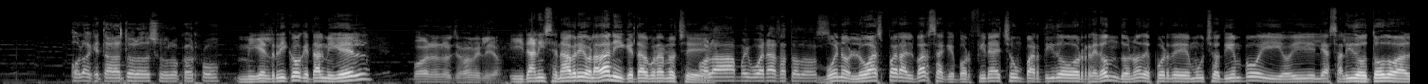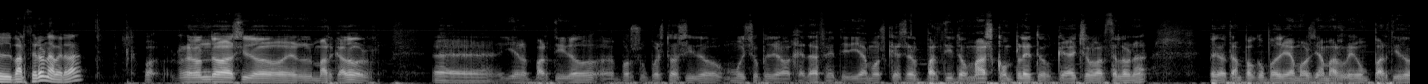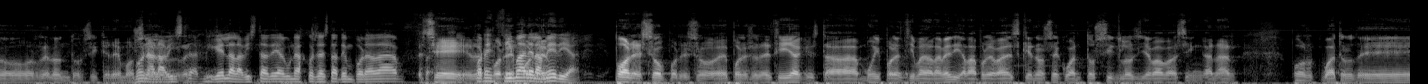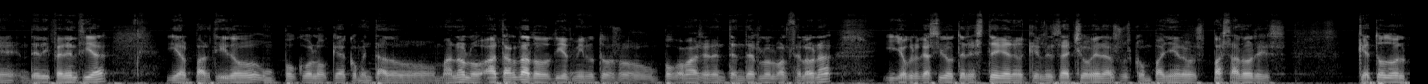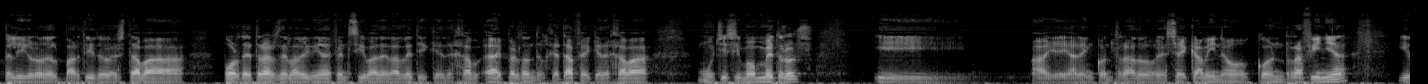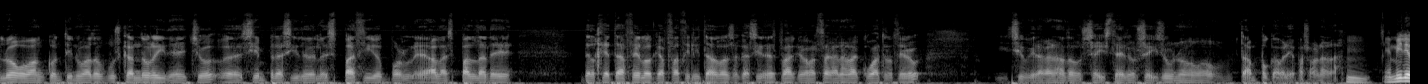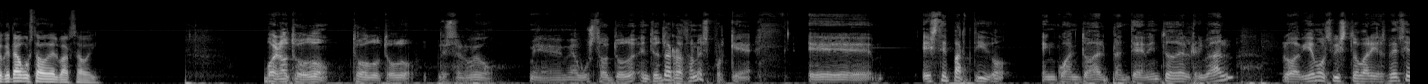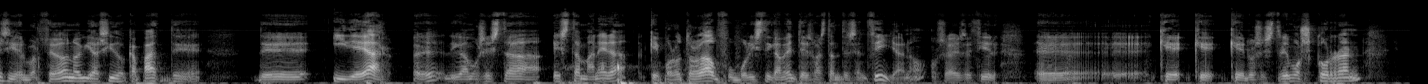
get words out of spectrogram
Hola, ¿qué tal a todos? Hola, Corro. Miguel Rico, ¿qué tal Miguel? Buenas noches, familia. Y Dani Senabre. Hola Dani, ¿qué tal? Buenas noches. Hola, muy buenas a todos. Bueno, loas para el Barça, que por fin ha hecho un partido redondo, ¿no? Después de mucho tiempo y hoy le ha salido todo al Barcelona, ¿verdad? Bueno, Redondo ha sido el marcador eh, y en el partido, eh, por supuesto, ha sido muy superior al Getafe. Diríamos que es el partido más completo que ha hecho el Barcelona, pero tampoco podríamos llamarle un partido redondo si queremos. Bueno, a la vista, Miguel, a la vista de algunas cosas esta temporada, Sí, por por- encima de la por- media. Por eso, por eso, eh, por eso decía que está muy por encima de la media. La prueba es que no sé cuántos siglos llevaba sin ganar por cuatro de, de diferencia y el partido, un poco lo que ha comentado Manolo, ha tardado diez minutos o un poco más en entenderlo el Barcelona y yo creo que ha sido Ter Stegen el que les ha hecho ver a sus compañeros pasadores que todo el peligro del partido estaba por detrás de la línea defensiva del Atleti que dejaba, ay, perdón, del Getafe que dejaba muchísimos metros y ahí han encontrado ese camino con Rafinha y luego han continuado buscándolo y de hecho eh, siempre ha sido el espacio por, a la espalda de, del Getafe lo que ha facilitado las ocasiones para que el Barça ganara 4-0 y si hubiera ganado 6-0, 6-1 tampoco habría pasado nada. Mm. Emilio, ¿qué te ha gustado del Barça hoy? Bueno, todo, todo, todo, desde luego. Me, ha gustado todo, entre otras razones porque eh, este partido, en cuanto al planteamiento del rival, lo habíamos visto varias veces y el Barcelona había sido capaz de, de idear, ¿eh? digamos, esta, esta manera, que por otro lado, futbolísticamente es bastante sencilla, ¿no? O sea, es decir, eh, que, que, que los extremos corran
